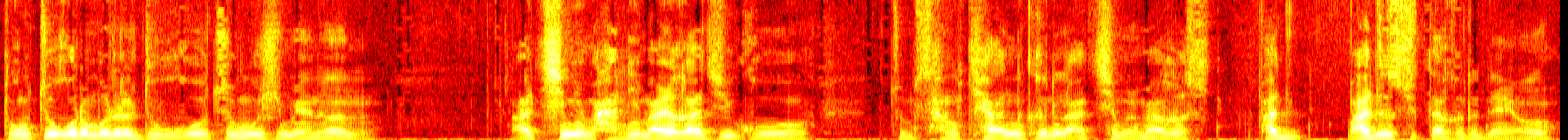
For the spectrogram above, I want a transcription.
동쪽으로 머리를 두고 주무시면은 아침이 많이 맑아지고 좀 상쾌한 그런 아침을 맞을 수, 맞을 수 있다 그러네요.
